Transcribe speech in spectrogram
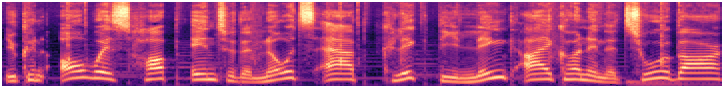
you can always hop into the Notes app, click the link icon in the toolbar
